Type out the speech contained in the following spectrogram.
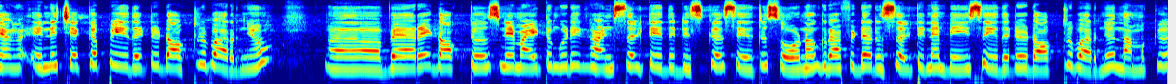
ഞങ്ങൾ എന്നെ ചെക്കപ്പ് ചെയ്തിട്ട് ഡോക്ടർ പറഞ്ഞു. വേറെ ഡോക്ടേഴ്സിനെയുമായിട്ടും കൂടി കൺസൾട്ട് ചെയ്ത് ഡിസ്കസ് ചെയ്തിട്ട് സോണോഗ്രാഫിയുടെ റിസൾട്ടിനെ ബേസ് ചെയ്തിട്ട് ഡോക്ടർ പറഞ്ഞു നമുക്ക്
